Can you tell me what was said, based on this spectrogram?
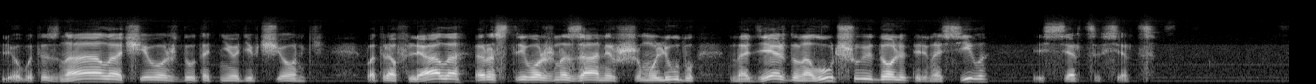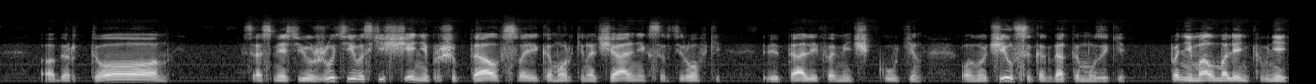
Люба-то знала, чего ждут от нее девчонки. Потрафляла растревоженно замершему люду, надежду на лучшую долю переносила из сердца в сердце. «Обертон!» Со смесью жути и восхищения прошептал в своей коморке начальник сортировки Виталий Фомич Кукин — он учился когда-то музыке, понимал маленько в ней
